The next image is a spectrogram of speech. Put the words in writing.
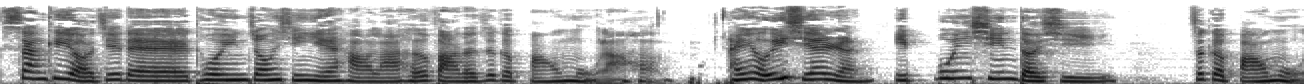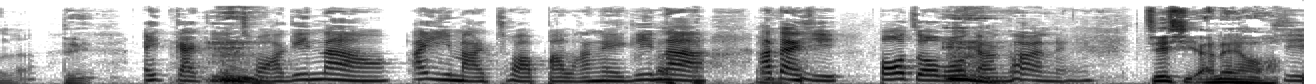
上去有这个托婴中心也好啦，合法的这个保姆啦，哈，还有一些人一般性的是这个保姆了。对，诶，家己带囡仔哦，阿姨嘛带别人的囡仔，啊，但是补助无同款呢。这是安尼吼，是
